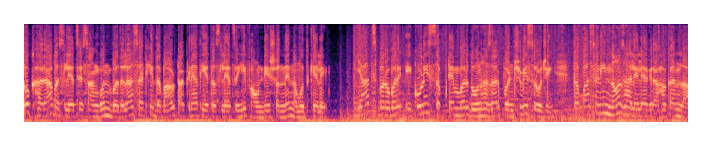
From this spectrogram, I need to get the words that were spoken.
तो खराब असल्याचे सांगून बदलासाठी दबाव टाकण्यात येत असल्याचेही फाउंडेशनने नमूद केले. याच बरोबर एकोणीस सप्टेंबर दोन हजार पंचवीस रोजी तपासणी न झालेल्या ग्राहकांना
